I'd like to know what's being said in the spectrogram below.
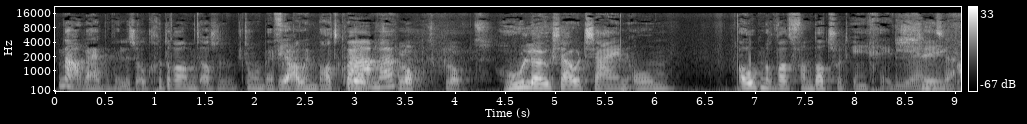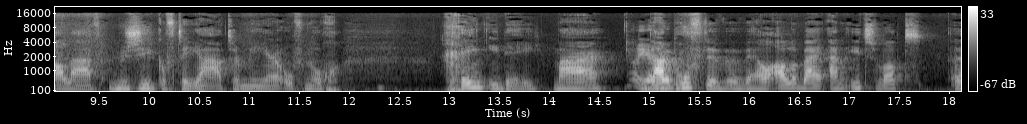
Nou, we hebben wel eens ook gedroomd als we, toen we bij Ja, Vrouw in Bad kwamen. Klopt, klopt, klopt. Hoe leuk zou het zijn om ook nog wat van dat soort ingrediënten, Zeker. à la muziek of theater meer, of nog geen idee. Maar Nou ja, daar we hebben- proefden we wel allebei aan iets wat eh,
